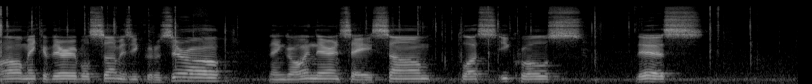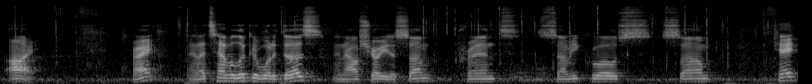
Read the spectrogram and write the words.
Well, make a variable sum is equal to 0, then go in there and say sum plus equals this i, right? And let's have a look at what it does, and I'll show you the sum print sum equals sum. Okay.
